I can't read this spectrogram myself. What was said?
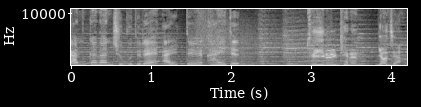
깐깐한 주부들의 알뜰 가이드. 뒤를 캐는 여자.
